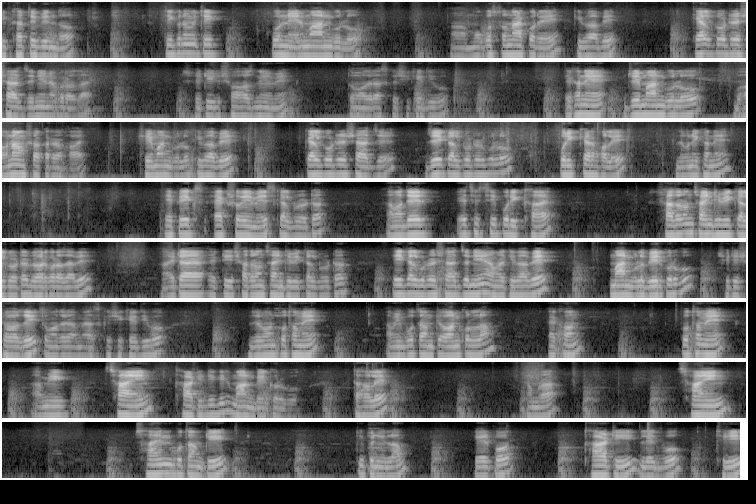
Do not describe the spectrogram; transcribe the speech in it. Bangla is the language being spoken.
শিক্ষার্থীবৃন্দ, ত্রিকোণমিতিক কোণের মানগুলো মুখস্থ না করে কীভাবে ক্যালকুলেটরের সাহায্যে নির্ণয় করা যায়, সেটির সহজ নিয়মে তোমাদের আজকে শিখিয়ে দিব। এখানে যে মানগুলো ভগ্নাংশ আকারে হয়, সেই মানগুলো কীভাবে ক্যালকুলেটরের সাহায্যে, যে ক্যালকুলেটরগুলো পরীক্ষার হলে, যেমন এখানে এফএক্স একশো এমএস ক্যালকুলেটর। আমাদের এসএসসি পরীক্ষায় সাধারণ সাইন্টিফিক ক্যালকুলেটর ব্যবহার করা যাবে। এটা একটি সাধারণ সাইন্টিফিক ক্যালকুলেটর। এই ক্যালকুলেটরের সাহায্য নিয়ে আমরা কীভাবে মানগুলো বের করব, সেটি সহজেই তোমাদের আমি আজকে শিখিয়ে দিব। যেমন প্রথমে আমি বোতামটি অন করলাম। এখন প্রথমে আমি সাইন থার্টি ডিগ্রির মান বের করব। তাহলে আমরা সাইন সাইন বোতামটি টিপে নিলাম। এরপর থার্টি লিখব থ্রি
